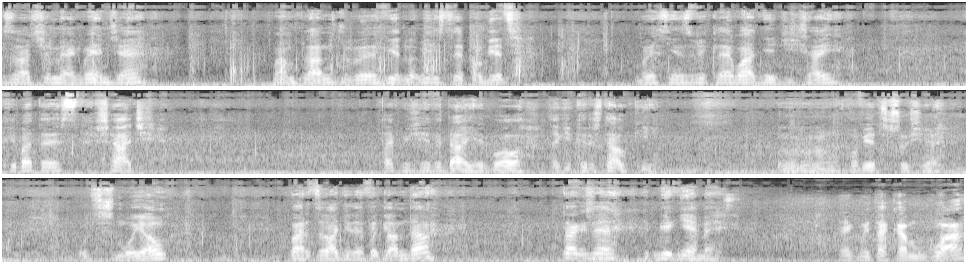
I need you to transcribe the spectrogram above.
Zobaczymy jak będzie. Mam plan, żeby w jedno miejsce pobiec, bo jest niezwykle ładnie dzisiaj. Chyba to jest szać. Tak mi się wydaje, bo takie kryształki mm, w powietrzu się utrzymują. Bardzo ładnie to wygląda. Także biegniemy. Jakby taka mgła,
